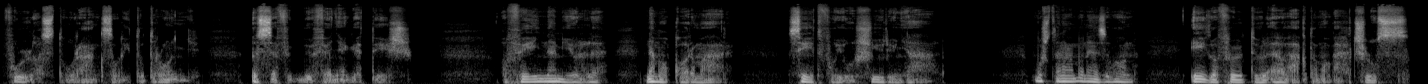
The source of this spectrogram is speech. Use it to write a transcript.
fullasztó ránk szorított rongy, összefüggő fenyegetés. A fény nem jön le, nem akar már, szétfolyó sűrű nyál. Mostanában ez van, ég a földtől elvágta magát, slussz,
